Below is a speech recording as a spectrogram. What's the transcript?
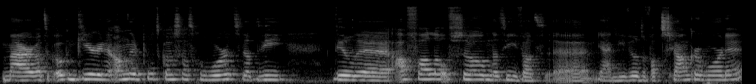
maar wat ik ook een keer in een andere podcast had gehoord, dat die wilde afvallen of zo, omdat hij wat, eh, ja, die wilde wat slanker worden.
